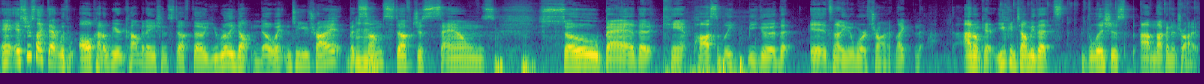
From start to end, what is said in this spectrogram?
it's just like that with all kind of weird combination stuff. Though you really don't know it until you try it. But Mm-hmm. some stuff just sounds so bad that it can't possibly be good. That it's not even worth trying. Like I don't care. You can tell me that's delicious. I'm not going to try it.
